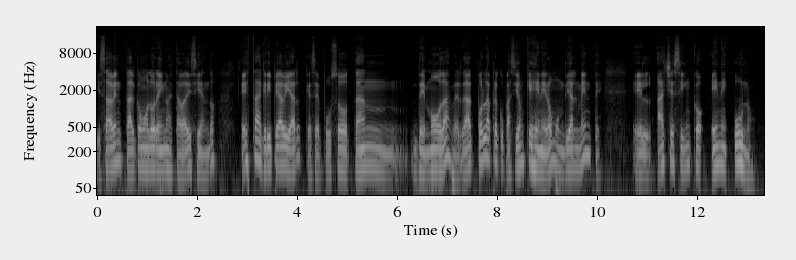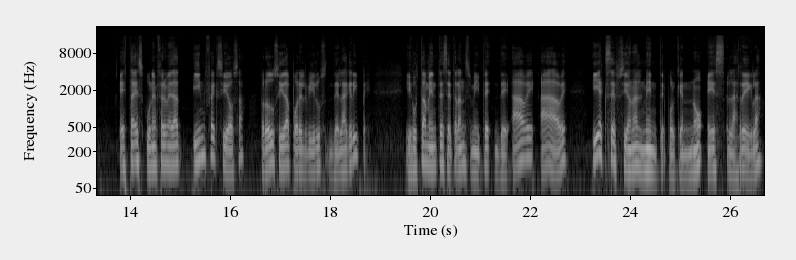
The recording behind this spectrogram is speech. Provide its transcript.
Y saben, tal como Lorraine nos estaba diciendo, esta gripe aviar que se puso tan de moda, ¿verdad? Por la preocupación que generó mundialmente el H5N1. Esta es una enfermedad infecciosa producida por el virus de la gripe y justamente se transmite de ave a ave y excepcionalmente, porque no es la regla,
